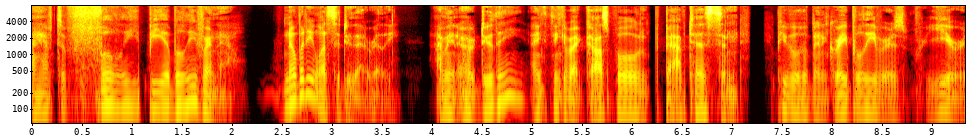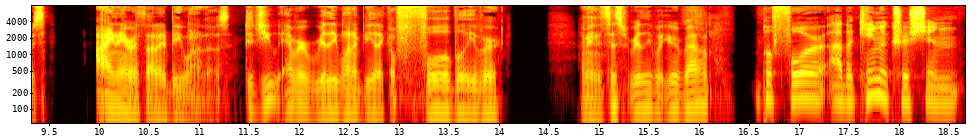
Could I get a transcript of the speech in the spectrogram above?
I have to fully be a believer now. Nobody wants to do that really. I mean, or do they? I think about gospel and Baptists and people who've been great believers for years. I never thought I'd be one of those. Did you ever really want to be like a full believer? I mean, is this really what you're about? Before I became a Christian,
